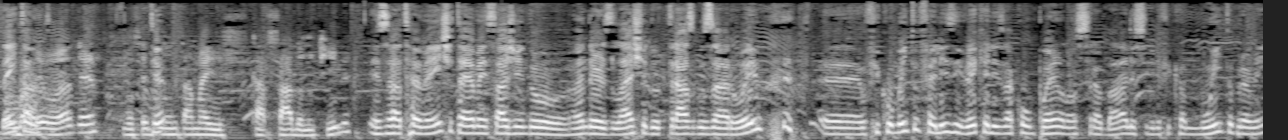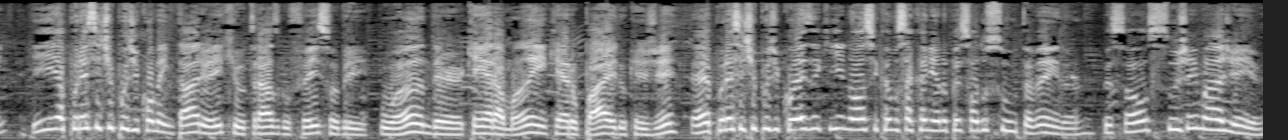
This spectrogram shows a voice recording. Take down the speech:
Bem, então, Valeu, Ander. Você Tem- não tá mais caçada no Tibia. Exatamente, tá aí a mensagem do Underslash do Trasgo Zaroio. É, eu fico muito feliz em ver que eles acompanham o nosso trabalho, significa muito pra mim. E é por esse tipo de comentário aí que o Trasgo fez sobre o Under, quem era a mãe, quem era o pai do QG. É por esse tipo de coisa que nós ficamos sacaneando o pessoal do Sul, tá vendo? O pessoal suja a imagem aí.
